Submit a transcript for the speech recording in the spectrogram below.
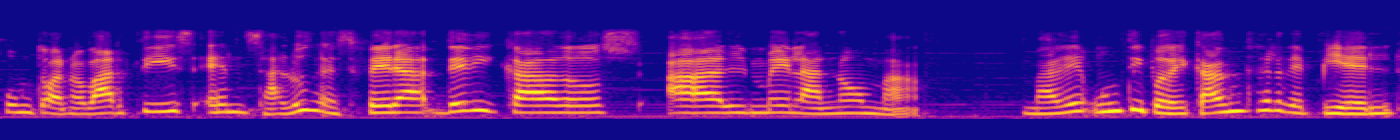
junto a Novartis en Salud Esfera dedicados al melanoma, ¿vale? Un tipo de cáncer de piel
